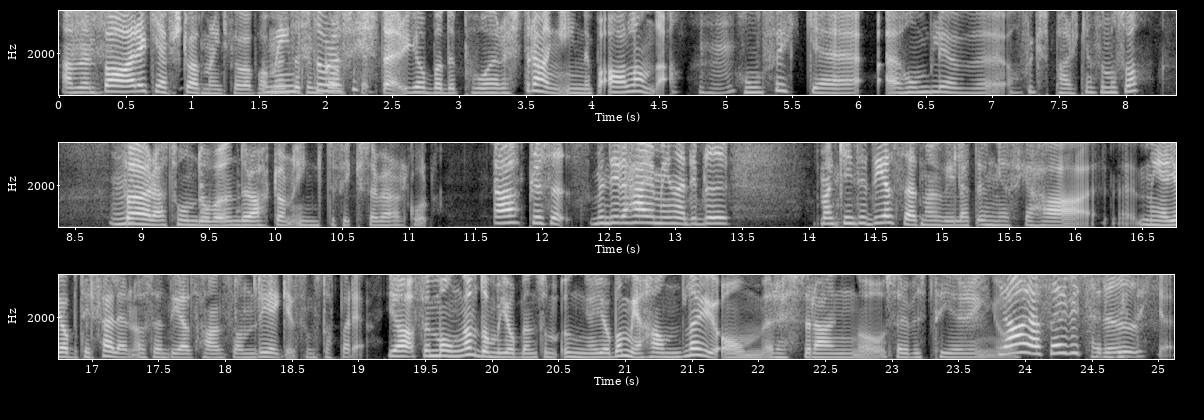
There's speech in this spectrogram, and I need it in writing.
Ja men bara kan jag förstå att man inte får jobba på. Min typ stora golfklubb. syster jobbade på en restaurang inne på Arlanda. Mhm. Hon fick, eh, hon blev, eh, hon fick sparken som man så. Mm. För att hon då var under 18 och inte fick servera alkohol. Ja precis. Men det är det här jag menar. Det blir, man kan inte dels säga att man vill att unga ska ha eh, mer jobbtillfällen och sen dels ha en sån regel som stoppar det. Ja, för många av de jobben som unga jobbar med handlar ju om restaurang och servitering. Och, Ja, ja servitris. servitering.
